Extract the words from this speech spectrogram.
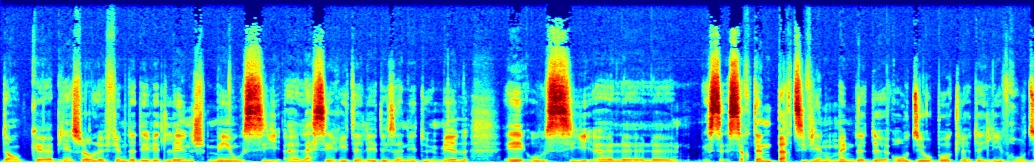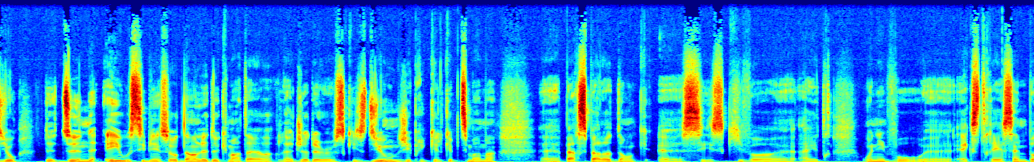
Donc, euh, bien sûr, le film de David Lynch, mais aussi euh, la série télé des années 2000 et aussi euh, certaines parties viennent même de, audiobooks, des livres audio de Dune et aussi, bien sûr, dans le documentaire le Jodorowsky's Dune. J'ai pris quelques petits moments par-ci par-là. Donc, c'est ce qui va être au niveau extrait, simple,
